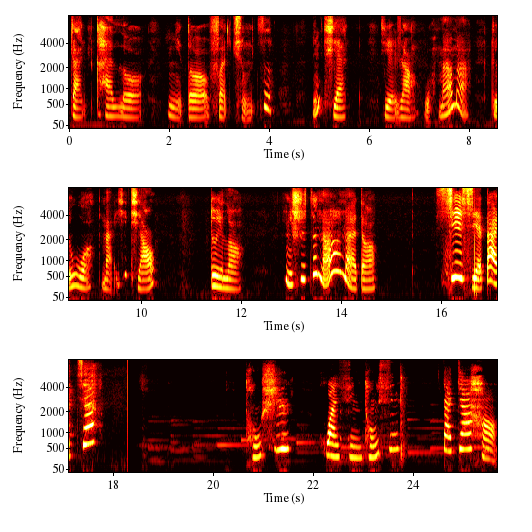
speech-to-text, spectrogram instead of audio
展开了你的粉裙子。明天。也让我妈妈给我买一条。对了，你是在哪儿买的？谢谢大家。童诗唤醒童心。大家好，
